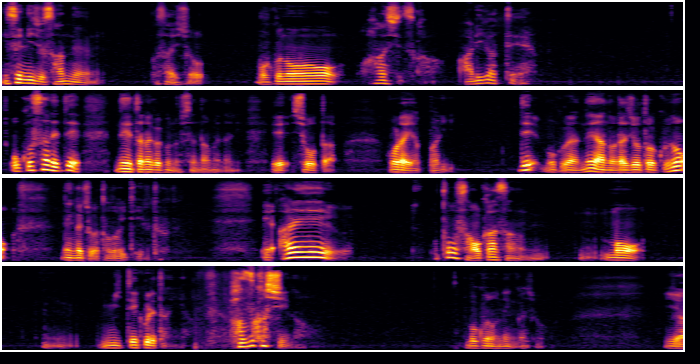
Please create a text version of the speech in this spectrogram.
2023年最初、僕の話ですか？ありがてえ。起こされて、ねえ、田中君の下の名前何？え、翔太。ほら、やっぱり。で、僕がね、あの、ラジオトークの年賀状が届いているということ。で。え、あれ、お父さんお母さんもう、見てくれたんや。恥ずかしいな。僕の年賀状。いや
